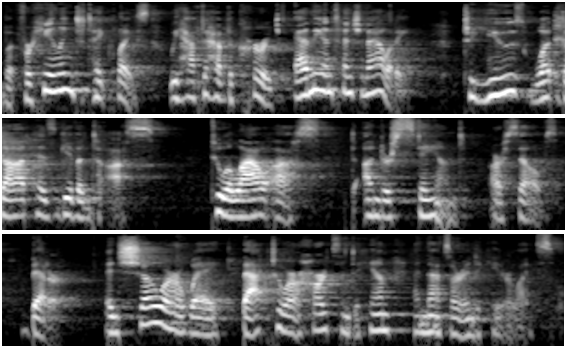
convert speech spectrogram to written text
But for healing to take place, we have to have the courage and the intentionality to use what God has given to us to allow us to understand ourselves better and show our way back to our hearts and to Him, and that's our indicator lights.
